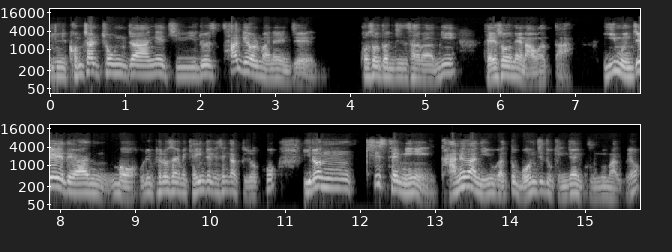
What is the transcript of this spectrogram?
이 검찰총장의 지위를 4개월 만에 이제 벗어던진 사람이 대선에 나왔다. 이 문제에 대한 뭐 우리 변호사님의 개인적인 생각도 좋고 이런 시스템이 가능한 이유가 또 뭔지도 굉장히 궁금하고요.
